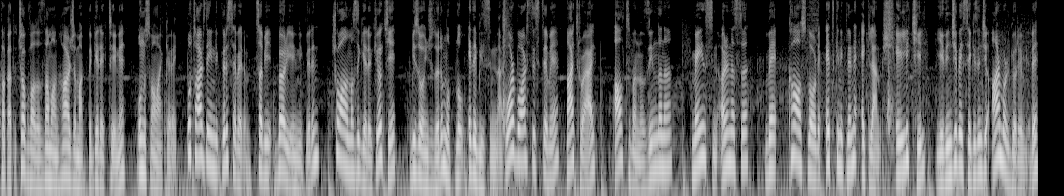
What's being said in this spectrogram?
Fakat çok fazla zaman harcamak da gerektiğini unutmamak gerek. Bu tarz yenilikleri severim. Tabi böyle yeniliklerin çoğalması gerekiyor ki biz oyuncuları mutlu edebilsinler. Warboar sistemi Night Royale, Ultima'nın zindanı, Mains'in arenası ve Chaos Lord etkinliklerine eklenmiş. 50 kill, 7. ve 8. armor görevleri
